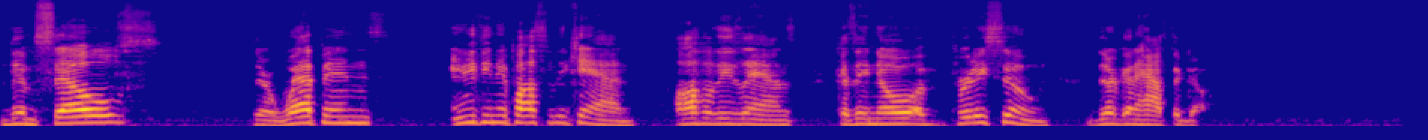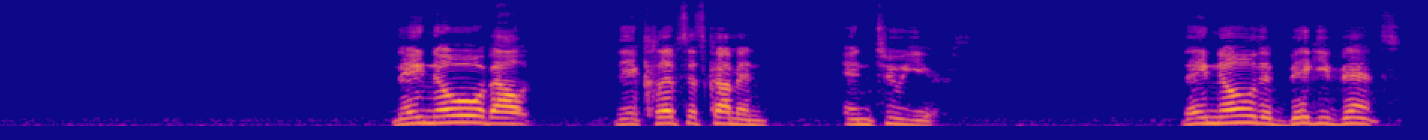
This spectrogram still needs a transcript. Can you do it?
themselves, their weapons, anything they possibly can off of these lands because they know pretty soon they're going to have to go. They know about the eclipse that's coming in two years. They know that big events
